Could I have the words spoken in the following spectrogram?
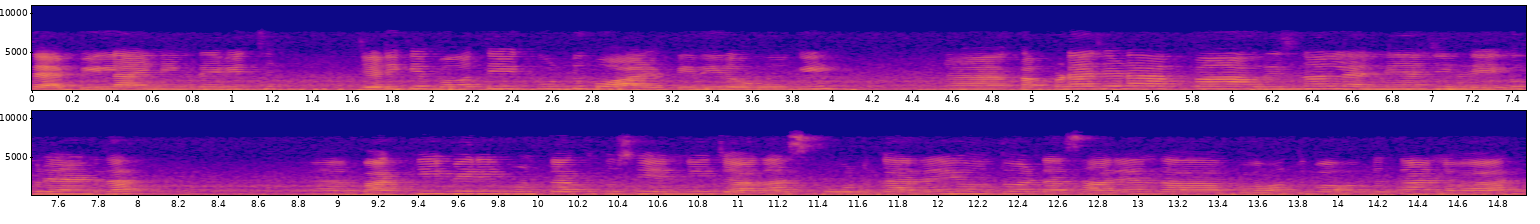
ਟੈਬੀ ਲਾਈਨਿੰਗ ਦੇ ਵਿੱਚ, ਜਿਹੜੀ ਕਿ ਬਹੁਤ ਹੀ ਗੁੱਡ ਕੁਆਲਿਟੀ ਦੀ ਰਹੂਗੀ। ਕੱਪੜਾ ਜਿਹੜਾ ਆਪਾਂ origignal ਲੈਂਦੇ ਆ ਜੀ ਹਰੇਕ ਬ੍ਰਾਂਡ ਦਾ ਬਾਕੀ ਮੇਰੀ ਹੁਣ ਤੱਕ ਤੁਸੀਂ ਇੰਨੀ ਜ਼ਿਆਦਾ ਸਪੋਰਟ ਕਰ ਰਹੇ ਹੋ, ਤੁਹਾਡਾ ਸਾਰਿਆਂ ਦਾ ਬਹੁਤ ਬਹੁਤ ਧੰਨਵਾਦ।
